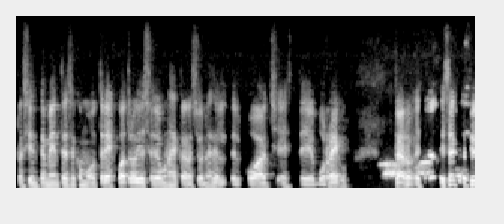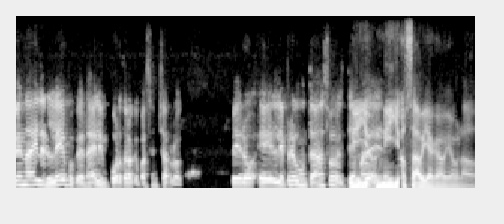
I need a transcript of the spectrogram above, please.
recientemente, hace como 3, 4 días, se dio unas declaraciones del, coach este, Borrego. Claro, esa declaración nadie les lee porque a nadie le importa lo que pasa en Charlotte pero él le preguntaban sobre el tema. Ni yo, sabía que había hablado.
